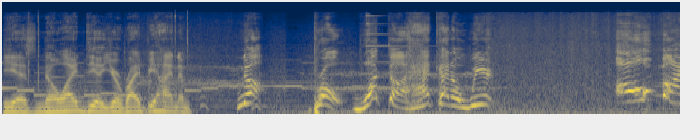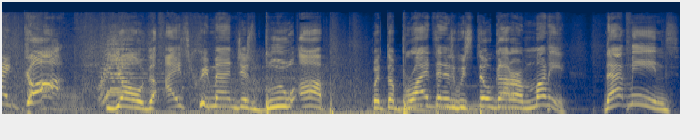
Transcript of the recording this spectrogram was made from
He has no idea you're right behind him. No, bro, what the heck kind of weird... Oh my God. Yo, the ice cream man just blew up. But the bright side is we still got our money. That means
